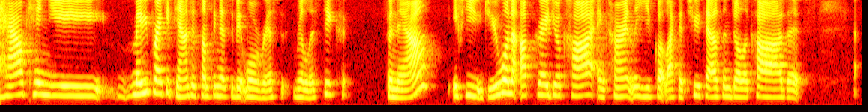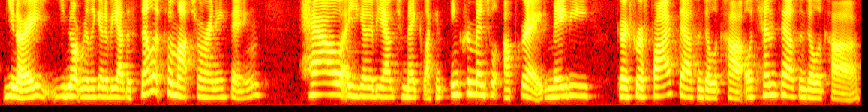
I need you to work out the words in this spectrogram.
how can you maybe break it down to something that's a bit more res- realistic for now if you do want to upgrade your car and currently you've got like a $2,000 car that's, you know, you're not really going to be able to sell it for much or anything, how are you going to be able to make like an incremental upgrade? Maybe go for a $5,000 car or $10,000 car.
